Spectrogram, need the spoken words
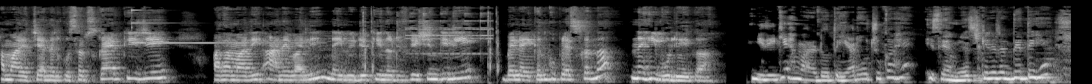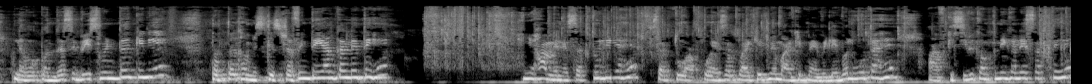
हमारे चैनल को सब्सक्राइब कीजिए और हमारी आने वाली नई वीडियो की नोटिफिकेशन के लिए बेल आइकन को प्रेस करना नहीं भूलिएगा। ये देखिए हमारा डो तैयार हो चुका है। इसे हम रेस्ट के लिए रख देते हैं लगभग पंद्रह से बीस मिनट तक के लिए। तब तक हम इसकी स्टफिंग तैयार कर लेते हैं। यहाँ मैंने सत्तू लिया है। सत्तू आपको ऐसा पैकेट में मार्केट में अवेलेबल होता है। आप किसी भी कंपनी का ले सकते हैं,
